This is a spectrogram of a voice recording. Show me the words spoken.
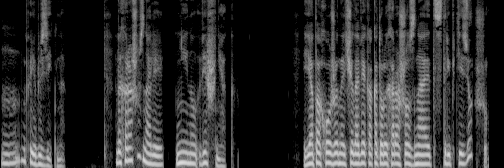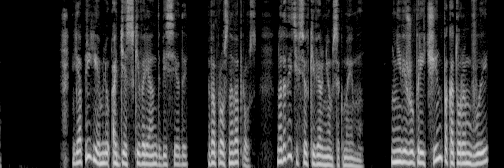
Приблизительно. Вы хорошо знали Нину Вишняк. Я похожа на человека, который хорошо знает стриптизершу? Я приемлю одесский вариант беседы. Вопрос на вопрос. Но давайте все-таки вернемся к моему. Не вижу причин, по которым вы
